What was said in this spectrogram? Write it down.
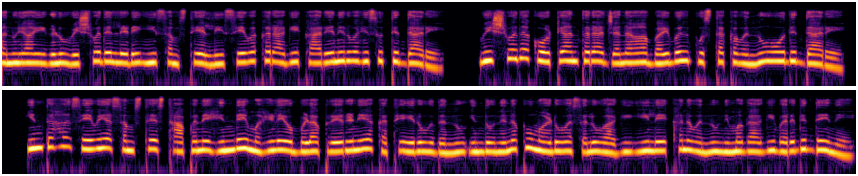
ಅನುಯಾಯಿಗಳು ವಿಶ್ವದೆಲ್ಲೆಡೆ ಈ ಸಂಸ್ಥೆಯಲ್ಲಿ ಸೇವಕರಾಗಿ ಕಾರ್ಯನಿರ್ವಹಿಸುತ್ತಿದ್ದಾರೆ. ವಿಶ್ವದ ಕೋಟ್ಯಾಂತರ ಜನ ಬೈಬಲ್ ಪುಸ್ತಕವನ್ನು ಓದಿದ್ದಾರೆ. ಇಂತಹ ಸೇವೆಯ ಸಂಸ್ಥೆ ಸ್ಥಾಪನೆ ಹಿಂದೆ ಮಹಿಳೆಯೊಬ್ಬಳ ಪ್ರೇರಣೆಯ ಕಥೆ ಇರುವುದನ್ನು ಇಂದು ನೆನಪು ಮಾಡುವ ಸಲುವಾಗಿ ಈ ಲೇಖನವನ್ನು ನಿಮಗಾಗಿ ಬರೆದಿದ್ದೇನೆ.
